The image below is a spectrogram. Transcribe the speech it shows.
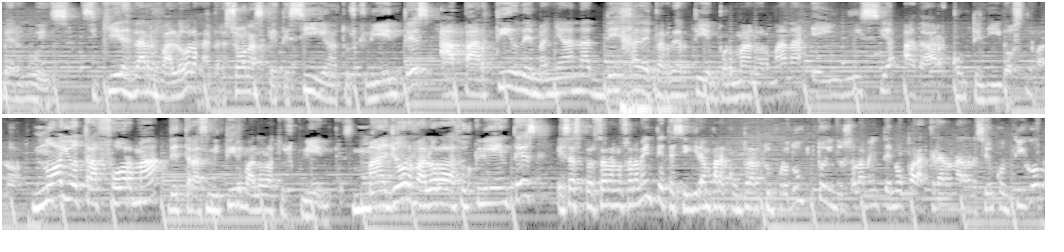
vergüenza. Si quieres dar valor a las personas que te siguen, a tus clientes, a partir de mañana deja de perder tiempo, hermano, hermana, e inicia a dar contenidos de valor. No hay otra forma de transmitir valor a tus clientes. Mayor valor a tus clientes, esas personas no solamente te seguirán para comprar tu producto y no solamente no para crear una relación contigo,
